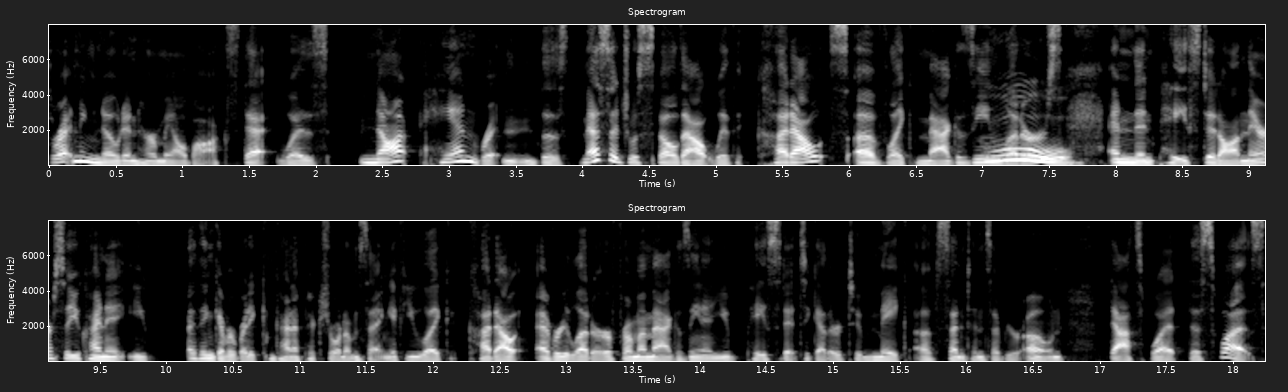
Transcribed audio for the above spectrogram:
threatening note in her mailbox that was not handwritten. The message was spelled out with cutouts of like magazine letters and then pasted on there. So you kind of you I think everybody can kind of picture what I'm saying. If you like cut out every letter from a magazine and you pasted it together to make a sentence of your own, that's what this was.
